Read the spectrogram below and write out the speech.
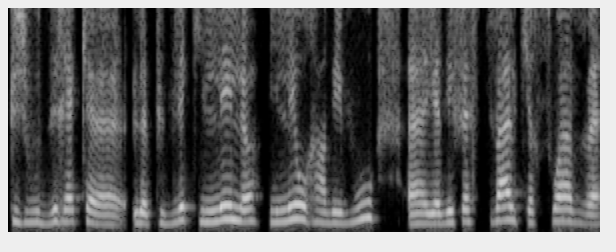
puis je vous dirais que le public il est là, il est au rendez-vous. Euh, il y a des festivals qui reçoivent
